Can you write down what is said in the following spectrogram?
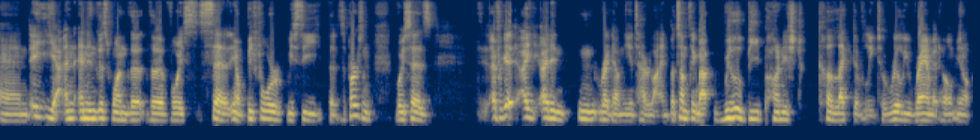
And eh, yeah and and in this one the the voice says you know before we see that it's a person voice says I forget I I didn't write down the entire line but something about will be punished collectively to really ram it home. You know,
